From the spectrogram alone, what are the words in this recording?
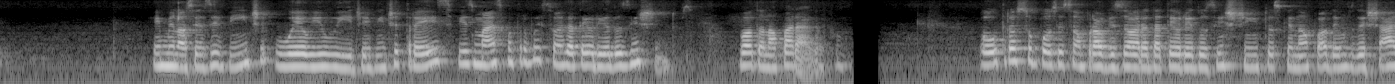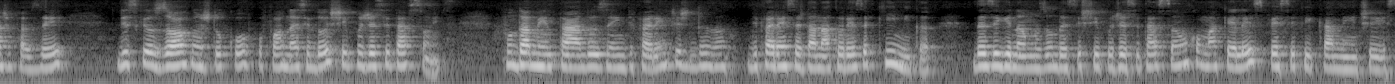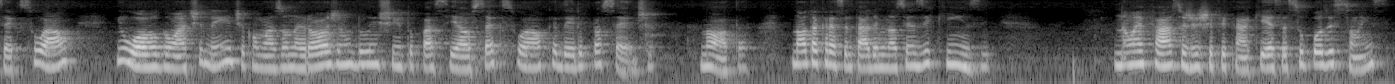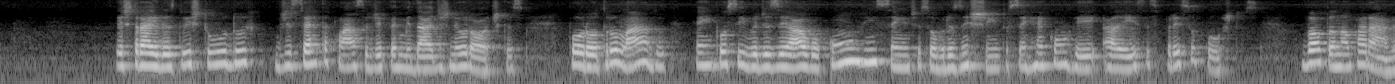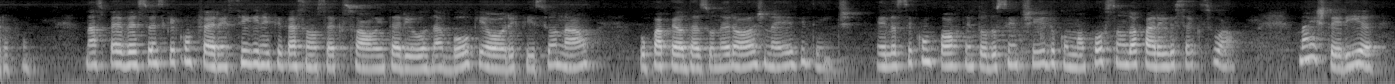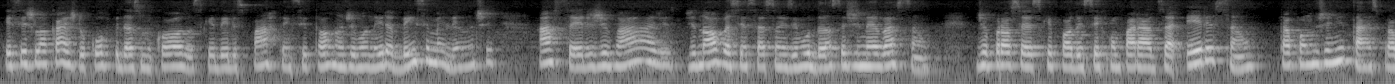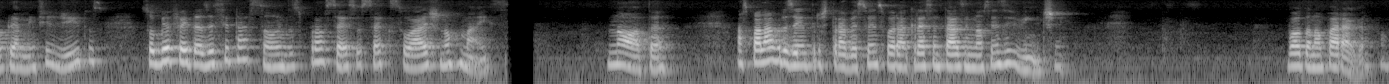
em 1920, o eu e o id em 23, fiz mais contribuições à teoria dos instintos. Voltando ao parágrafo. Outra suposição provisória da teoria dos instintos que não podemos deixar de fazer diz que os órgãos do corpo fornecem dois tipos de excitações, fundamentados em diferentes diferenças da natureza química, Designamos um desses tipos de excitação como aquele especificamente sexual e o órgão atinente como a zona erógena do instinto facial sexual que dele procede. Nota. Nota acrescentada em 1915. Não é fácil justificar que essas suposições, extraídas do estudo de certa classe de enfermidades neuróticas, por outro lado, é impossível dizer algo convincente sobre os instintos sem recorrer a esses pressupostos. Voltando ao parágrafo. Nas perversões que conferem significação sexual ao interior da boca e ao orifício anal, o papel da zona erógena é evidente. Ela se comporta em todo sentido como uma porção do aparelho sexual. Na histeria, esses locais do corpo e das mucosas que deles partem se tornam de maneira bem semelhante a séries de várias, de novas sensações e mudanças de nervação, de processos que podem ser comparados à ereção, tal como genitais propriamente ditos, sob efeito das excitações dos processos sexuais normais. Nota: as palavras entre os travessões foram acrescentadas em 1920. Volta no parágrafo.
